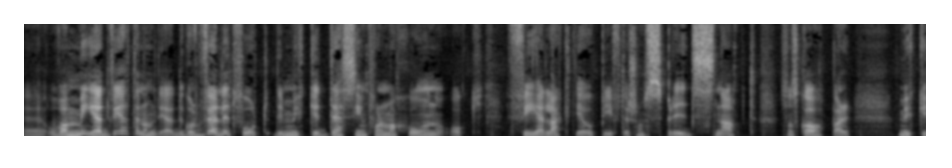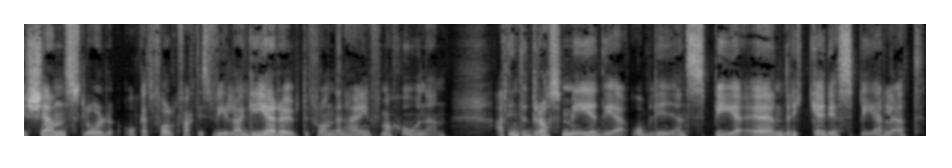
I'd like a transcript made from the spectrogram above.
Eh, och vara medveten om det. Det går väldigt fort. Det är mycket desinformation och felaktiga uppgifter som sprids snabbt som skapar mycket känslor och att folk faktiskt vill agera utifrån den här informationen. Att inte dras med i det och bli en, spe, eh, en bricka i det spelet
